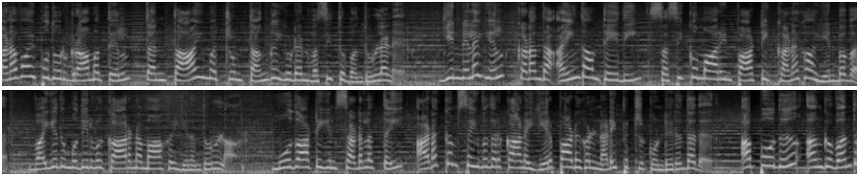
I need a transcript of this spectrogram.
கணவாய்ப்புதூர் கிராமத்தில் தன் தாய் மற்றும் தங்கையுடன் வசித்து வந்துள்ளனர். இந்நிலையில் கடந்த ஐந்தாம் தேதி சசிகுமாரின் பாட்டி கனகா என்பவர் வயது முதிர்வு காரணமாக இருந்துள்ளார் மூதாட்டியின் சடலத்தை அடக்கம் செய்வதற்கான ஏற்பாடுகள் நடைபெற்றுக் கொண்டிருந்தது. அப்போது அங்கு வந்த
